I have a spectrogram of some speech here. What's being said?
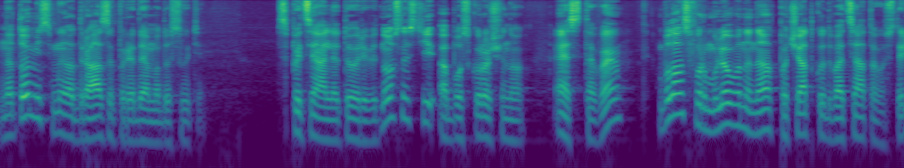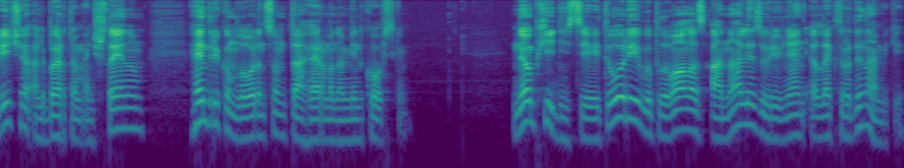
Натомість ми одразу перейдемо до суті. Спеціальна теорія відносності або скорочено СТВ була сформульована на початку ХХ століття Альбертом Ейнштейном, Генріком Лоренсом та Германом Мінковським. Необхідність цієї теорії випливала з аналізу рівнянь електродинаміки,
